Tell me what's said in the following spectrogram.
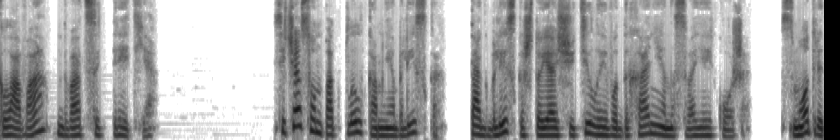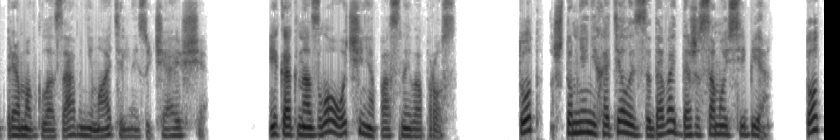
Глава 23. Сейчас он подплыл ко мне близко, так близко, что я ощутила его дыхание на своей коже. Смотрит прямо в глаза, внимательно, изучающе. И, как назло, очень опасный вопрос. Тот, что мне не хотелось задавать даже самой себе. Тот,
